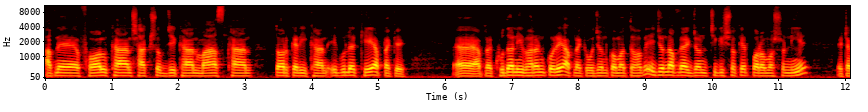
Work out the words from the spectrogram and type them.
আপনি ফল খান, শাকসবজি খান, মাছ খান, তরকারি খান, এগুলো খেয়ে আপনাকে আপনার ক্ষুধা নিবারণ করে আপনাকে ওজন কমাতে হবে। এই জন্য আপনার একজন চিকিৎসকের পরামর্শ নিয়ে এটা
